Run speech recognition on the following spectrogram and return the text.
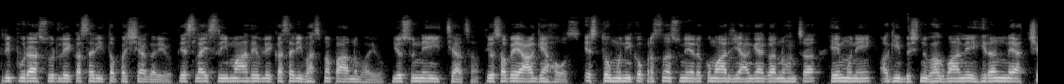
त्रिपुरासुरले कसरी तपस्या गर्यो त्यसलाई श्री महादेवले कसरी भस्म पार्नुभयो यो सुन्ने इच्छा छ त्यो सबै आज्ञा होस् यस्तो मुनिको प्रश्न सुनेर कुमारजी आज्ञा गर्नुहुन्छ हे मुने अघि विष्णु भगवानले हिरण्याक्ष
